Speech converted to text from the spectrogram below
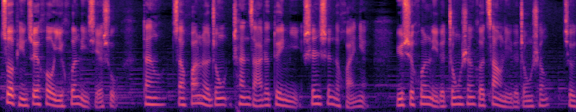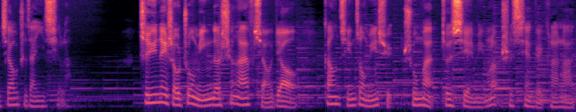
作品最后以婚礼结束。但在欢乐中掺杂着对你深深的怀念，于是婚礼的钟声和葬礼的钟声就交织在一起了。至于那首著名的升 F 小调钢琴奏鸣曲，舒曼就写明了是献给克拉拉的。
